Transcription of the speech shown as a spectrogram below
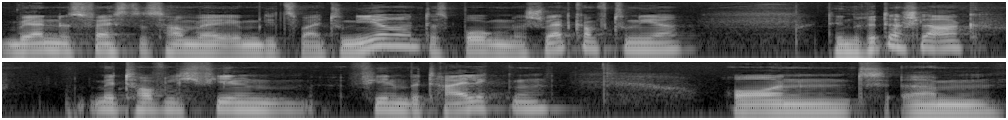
während des Festes haben wir eben die zwei Turniere, das Bogen- und das Schwertkampfturnier, den Ritterschlag mit hoffentlich vielen, vielen Beteiligten und ähm,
